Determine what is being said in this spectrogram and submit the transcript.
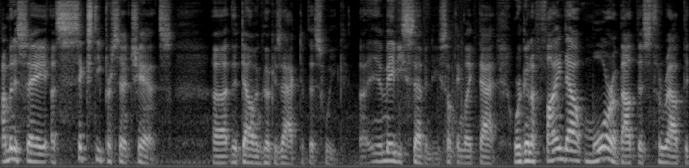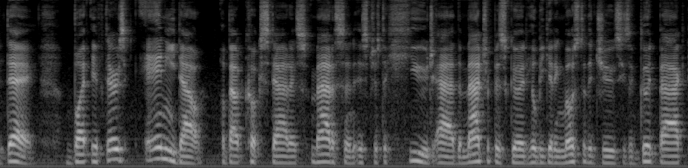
I'm going to say, a 60% chance uh, that Dalvin Cook is active this week. Uh, maybe 70, something like that. We're going to find out more about this throughout the day. But if there's any doubt about Cook's status, Mattison is just a huge add. The matchup is good. He'll be getting most of the juice. He's a good back,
